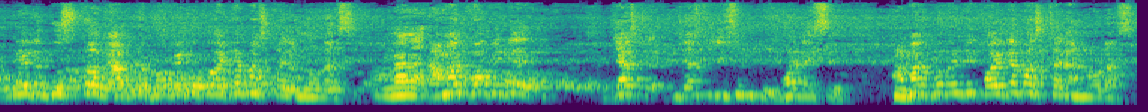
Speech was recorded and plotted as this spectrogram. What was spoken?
আপনি এটা বুঝতে হবে আপনার পকেটে কয়টা পাঁচ টাকা নোট আছে? আমার পকেটে just just listen to what I say আমার পকেটে কয়টা পাঁচ টাকা নোট আছে?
